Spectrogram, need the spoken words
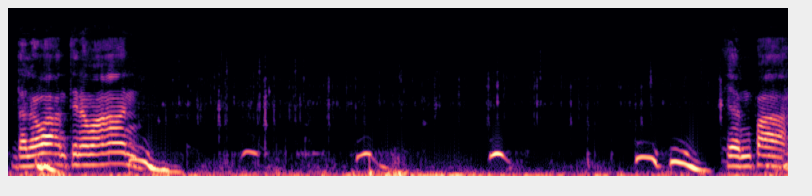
Dalawa ang tinamaan. Ayan pa.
